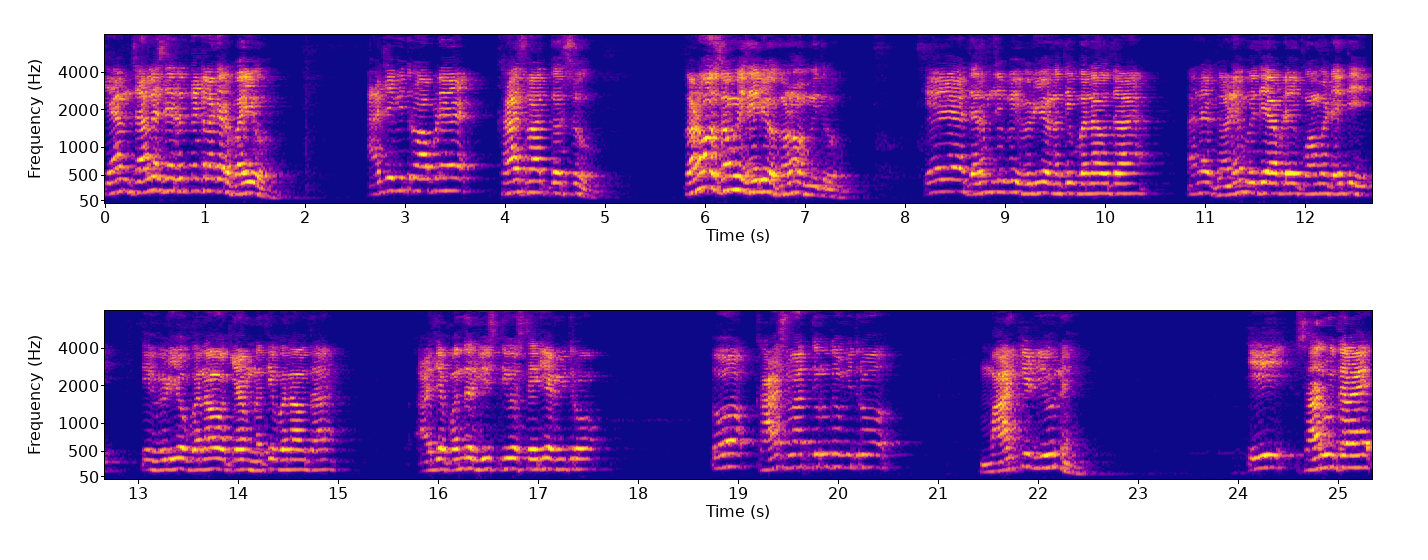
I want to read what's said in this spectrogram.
કેમ ચાલે છે રત્ન ભાઈઓ? આજે મિત્રો આપણે ખાસ વાત કરશું. ઘણો સમય થઈ રહ્યો, ઘણો મિત્રો. કે ધરમજીભાઈ વીડિયો નથી બનાવતા અને ઘણી બધી આપણે કોમેન્ટ હતી કે વીડિયો બનાવો કેમ નથી બનાવતા. આજે પંદર વીસ દિવસ થઈ રહ્યા મિત્રો. તો ખાસ વાત કરું તો મિત્રો માર્કેટ રહ્યું ને, એ સારું થાય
